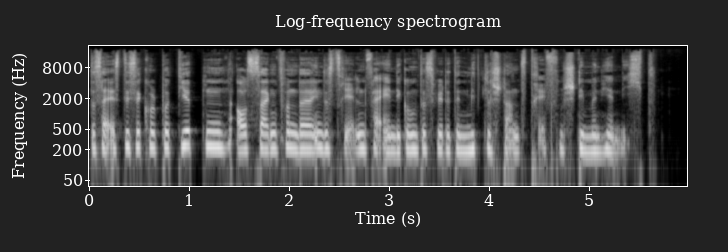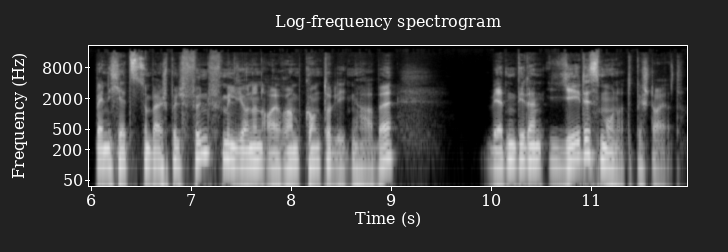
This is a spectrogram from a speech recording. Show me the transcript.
Das heißt, diese kolportierten Aussagen von der industriellen Vereinigung, das würde den Mittelstand treffen, stimmen hier nicht. Wenn ich jetzt zum Beispiel 5 Millionen Euro am Konto liegen habe, werden die dann jedes Monat besteuert?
